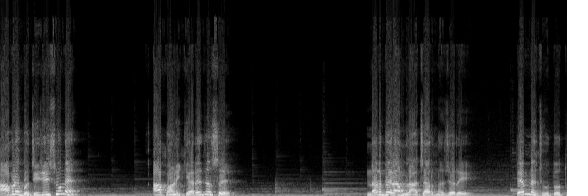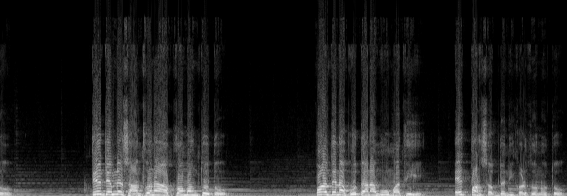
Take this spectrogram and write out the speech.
આપણે બચી જઈશું ને? આ પાણી ક્યારે જશે? નરભેરામ લાચાર નજરે તેમને જોતો તો. તે તેમને સાંત્વના આપવા માંગતો હતો પણ તેના પોતાના મોંમાંથી એક પણ શબ્દ નીકળતો નહોતો.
